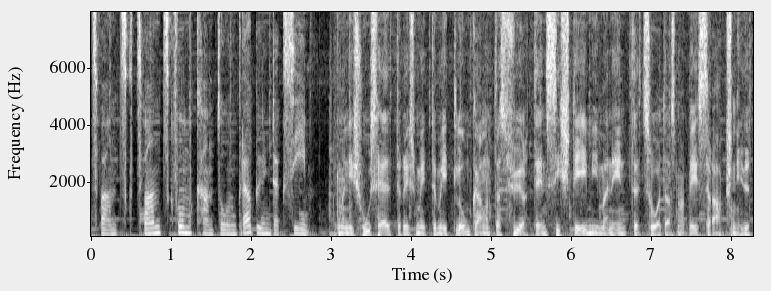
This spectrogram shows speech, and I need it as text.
2020 vom Kanton Graubünden. Man ist haushälterisch mit den Mitteln umgegangen und das führt dann systemimmanent dazu, dass man besser abschneidet.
